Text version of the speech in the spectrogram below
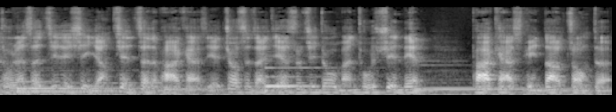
徒人生经历信仰见证的 podcast，也就是在耶稣基督门徒训练 podcast 频道中的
